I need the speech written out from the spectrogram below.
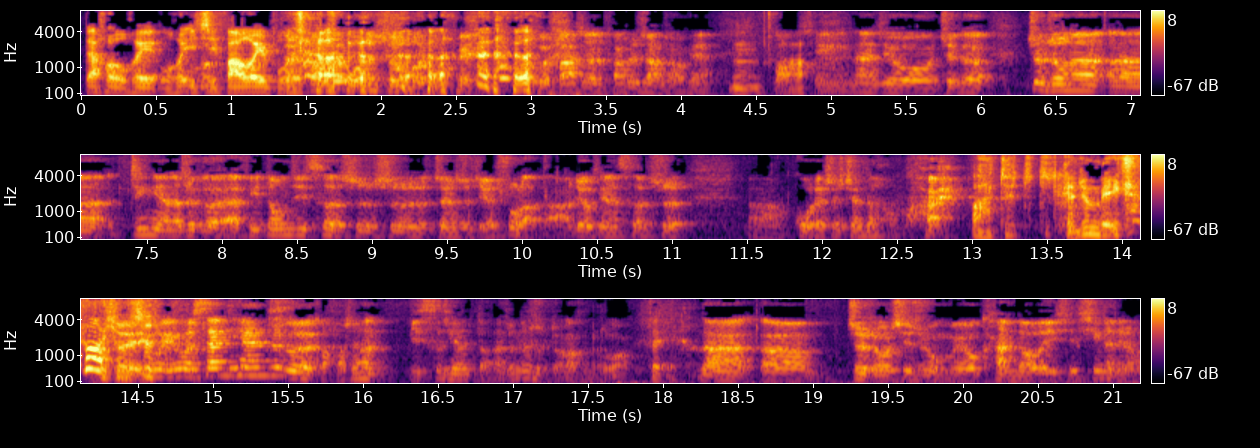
待会儿我会我会一起发微博，的。发微博的时候就会 就会发射发出这张照片。嗯，好，好，行，那就这个这周呢，呃，今年的这个 F1 冬季测试是正式结束了啊，六天测试，啊、过得是真的很快。啊，对，这这感觉没测是不对，因？为因为三天这个好像比四天短了，真的是短了很多。对，那呃，这周其实我们又看到了一些新的内容，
